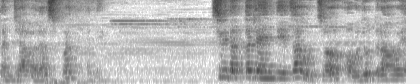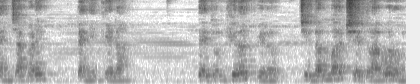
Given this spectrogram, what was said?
तंजावरस परत आले. श्री दत्त जयंतीचा उत्सव अवधूतराव यांच्याकडे त्यांनी केला. तेथून फिरत फिरत चिदंबर क्षेत्रावरून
